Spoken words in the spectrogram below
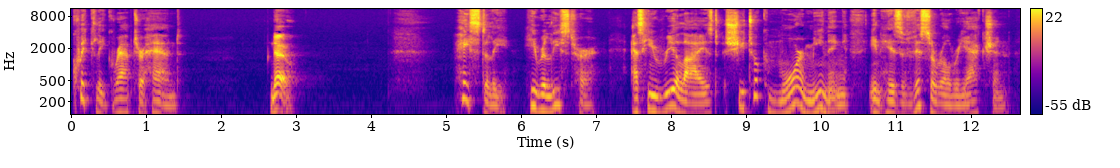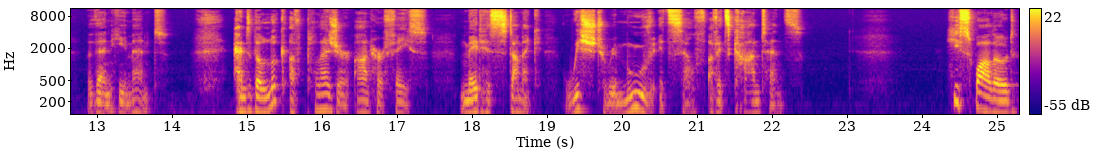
quickly grabbed her hand. No. Hastily, he released her as he realized she took more meaning in his visceral reaction than he meant. And the look of pleasure on her face made his stomach wish to remove itself of its contents. He swallowed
